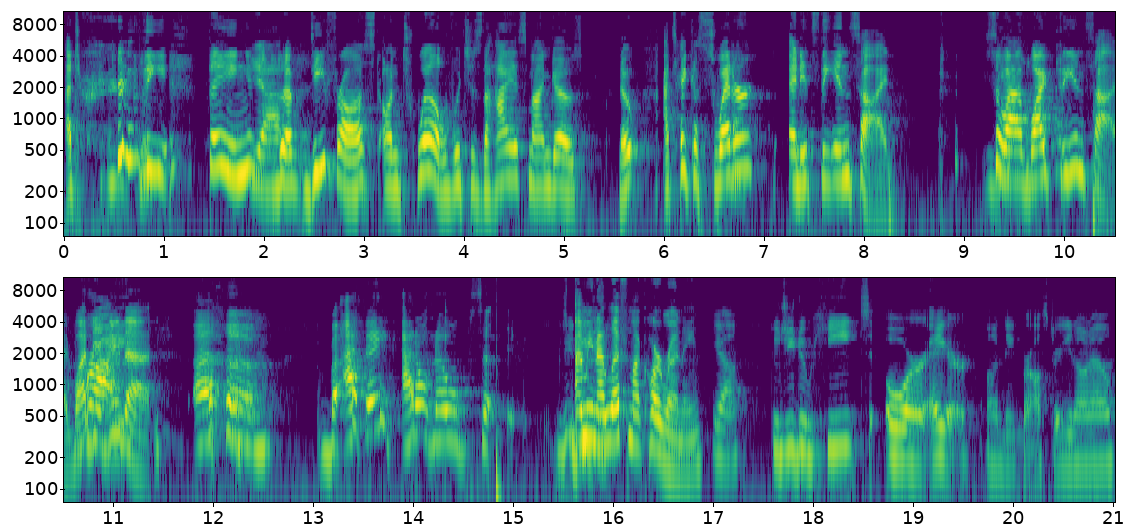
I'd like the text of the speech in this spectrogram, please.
I turn the thing, Yeah. the defrost on 12, which is the highest mine goes. Nope. I take a sweater, and it's the inside. So I wiped the inside. Why did I do that? Um, but I think I don't know. So, I mean, do- I left my car running. yeah. Did you do heat or air on defroster? You don't know.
